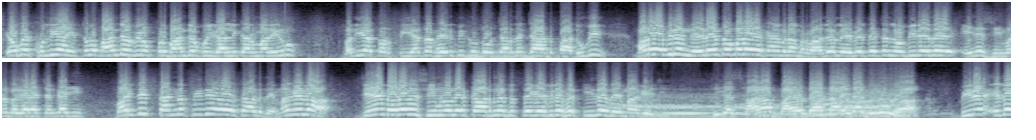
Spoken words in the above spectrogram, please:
ਕਿਉਂਕਿ ਖੁੱਲੀਆਂ ਹੀ ਚਲੋ ਬੰਨ੍ਹ ਵੀਰੇ ਉੱਪਰ ਬੰਨ੍ਹ ਕੋਈ ਗੱਲ ਨਹੀਂ ਕਰਮ ਵਾਲੀ ਨੂੰ। ਵਧੀਆ ਤੁਰ ਪਈ ਆ ਤਾਂ ਫਿਰ ਵੀ ਕੋਈ ਦੋ ਚਾਰ ਦਿਨ ਚ ਆਦਤ ਪਾ ਦੂਗੀ। ਮਾੜਾ ਵੀਰੇ ਨੇੜੇ ਤੋਂ ਮਾੜਾ ਕੈਮਰਾ ਮਰਵਾ ਦਿਓ ਲੇਵੇ ਤੇ ਢਿੱਲੋਂ ਵੀਰੇ ਦੇ। ਇਹਦੇ ਸੀਮਨ ਵਗੈਰਾ ਚੰਗਾ ਜੀ। ਬਾਈ ਜੀ ਤਿੰਨ ਪੀੜ੍ਹੀਆਂ ਦਾ ਰਿਕਾਰਡ ਦੇਵਾਂਗੇ ਦਾ ਜੇ ਬੈੜਾ ਦੇ ਸੀਮਨਾਂ ਦੇ ਰਿਕਾਰਡ ਨਾ ਦਿੱਤੇ ਗਏ ਵੀਰੇ ਫਿਰ ਕਿਹਦੇ ਦੇਵਾਂਗੇ ਜੀ? ਠੀਕ ਹੈ ਸਾਰਾ ਬਾਇਓ ਡਾਟਾ ਇਹਦਾ ਮਿਲੂਗਾ ਵੀਰੇ ਇਹਦਾ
